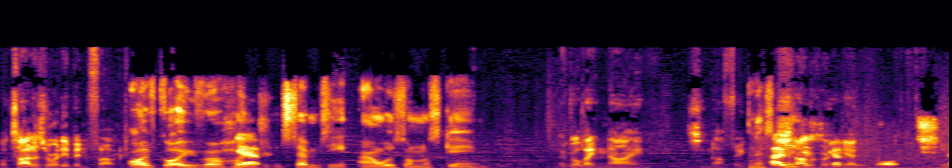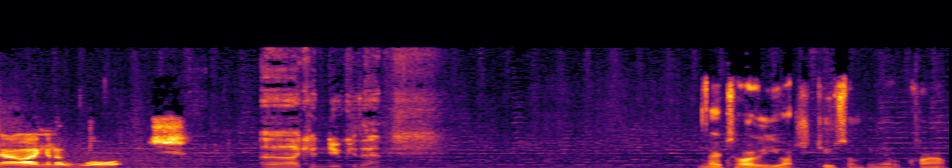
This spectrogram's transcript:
Well, Tyler's already been fucked. I've got over Yeah. 117 hours on this game. I've got like nine. It's nothing. I'm Stop just gonna yet. watch now. I'm gonna watch. Uh, I can nuke you then. No, Tyler, you actually do something, little crap.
